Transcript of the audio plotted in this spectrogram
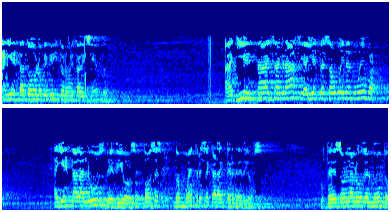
Ahí está todo lo que Cristo nos está diciendo. Allí está esa gracia, ahí está esa buena nueva. Allí está la luz de Dios. Entonces nos muestra ese carácter de Dios. Ustedes son la luz del mundo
